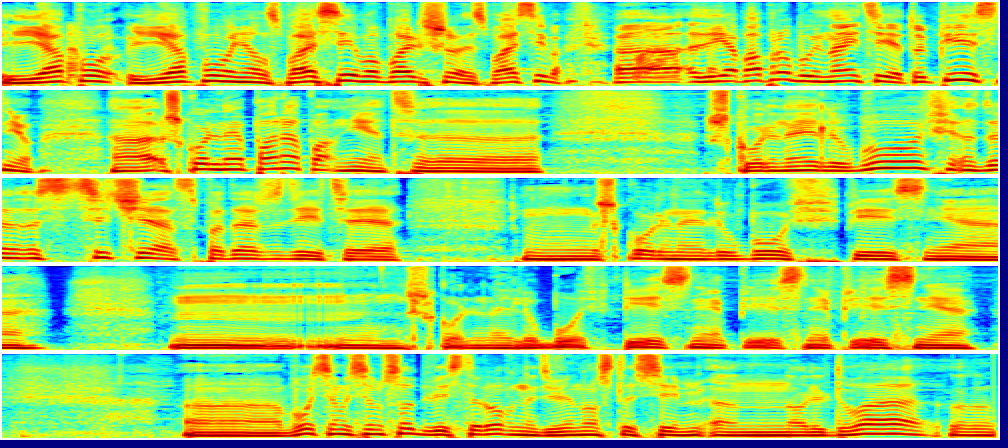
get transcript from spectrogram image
Я, по- я понял. Спасибо большое. Спасибо. А, я попробую найти эту песню. А, школьная пора. по- Нет. э, Школьная любовь. Да, Сейчас, подождите. Школьная любовь, песня. Школьная любовь, песня, песня, песня. А, 8 800 200 ровно 9702. Э,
